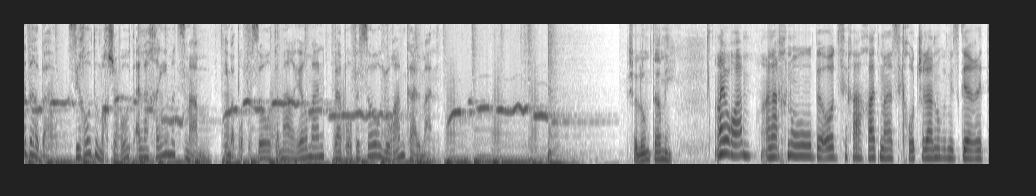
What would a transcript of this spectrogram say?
אדרבה, שיחות ומחשבות על החיים עצמם, עם הפרופסור תמר הרמן והפרופסור יורם קלמן. שלום תמי. היי יורם, אנחנו בעוד שיחה אחת מהשיחות שלנו במסגרת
